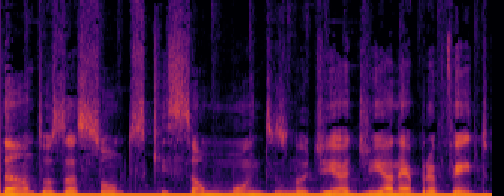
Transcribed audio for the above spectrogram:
tantos assuntos que são muitos no dia a dia, né, prefeito?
